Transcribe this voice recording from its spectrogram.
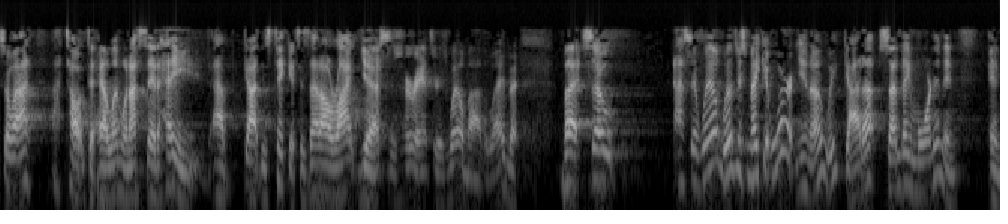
So I, I talked to Ellen when I said, Hey, I've got these tickets. Is that all right? Yes, is her answer as well, by the way. But, but so I said, well, we'll just make it work. You know, we got up Sunday morning and, and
